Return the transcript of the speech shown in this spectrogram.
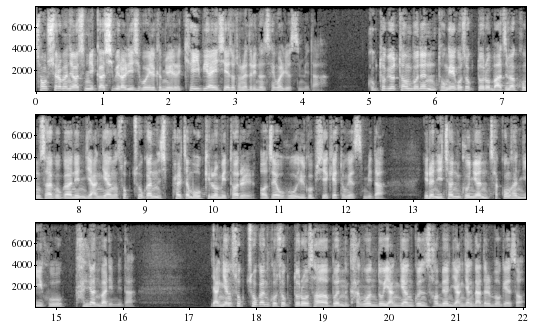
청취자 여러분 안녕하십니까. 11월 25일 금요일 KBIC에서 전해드리는 생활 뉴스입니다. 국토교통부는 동해고속도로 마지막 공사 구간인 양양 속초 간 18.5km를 어제 오후 7시에 개통했습니다. 이는 2009년 착공한 이후 8년 만입니다. 양양 속초 간 고속도로 사업은 강원도 양양군 서면 양양 나들목에서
